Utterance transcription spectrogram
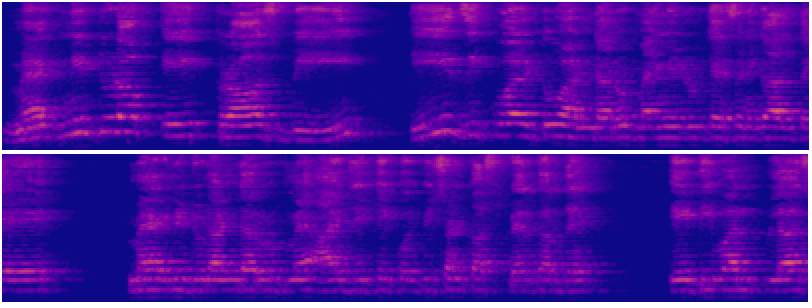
magnitude of a cross b is equal to under root magnitude कैसे निकालते? हैं मैग्नीट्यूड अंडर रूट में आई जे के कोएफिशिएंट का स्क्वायर कर दे। 81 प्लस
